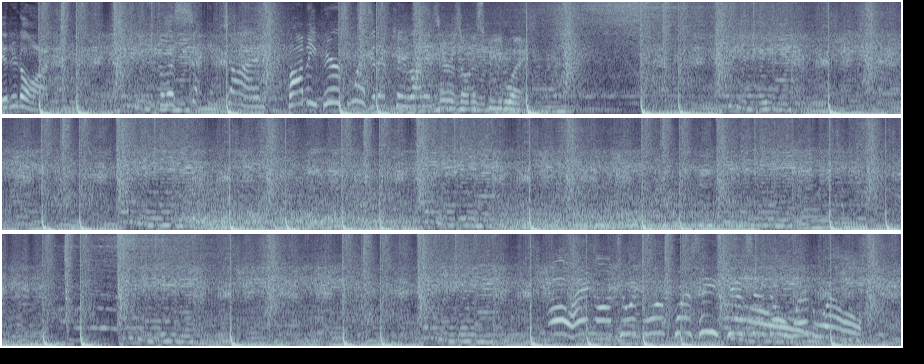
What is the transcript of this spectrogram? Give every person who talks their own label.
Speaker 1: get it on. For the second time, Bobby Pierce wins at FK Rod Ends Arizona Speedway. Oh, hang on to it, Bloomquist. He gets into Winwell.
